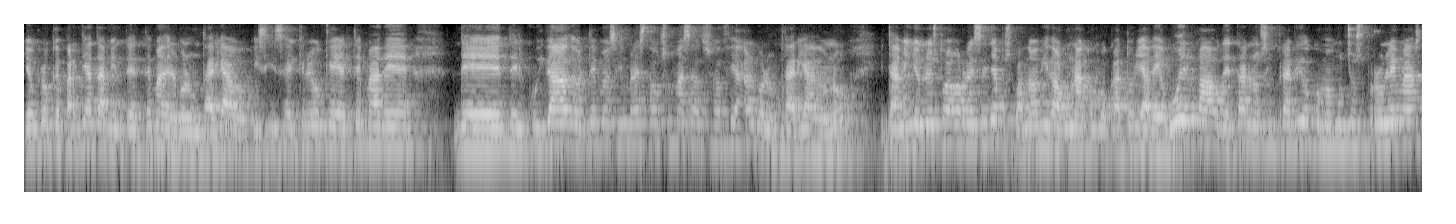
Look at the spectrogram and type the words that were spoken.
yo creo que partía también del tema del voluntariado. Y sí se creo que el tema de, del cuidado, el tema siempre ha estado más asociado al voluntariado, ¿no? Y también yo en esto hago reseña, pues cuando ha habido alguna convocatoria de huelga o de tal, no siempre ha habido como muchos problemas,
